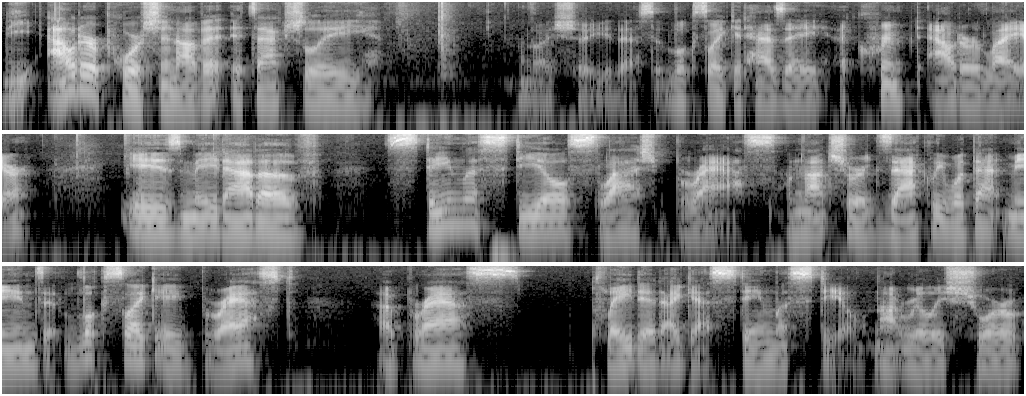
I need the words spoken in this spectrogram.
The outer portion of it, it's actually how do I show you this? It looks like it has a, a crimped outer layer, is made out of stainless steel slash brass. I'm not sure exactly what that means. It looks like a brass, a brass plated, I guess, stainless steel. Not really sure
